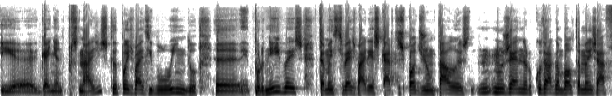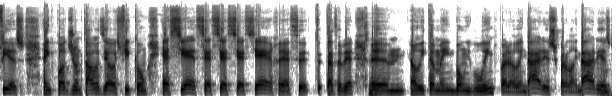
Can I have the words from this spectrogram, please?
e uh, ganhando personagens, que depois vais evoluindo uh, por níveis. Também, se tiveres várias cartas, podes juntá-las no género que o Dragon Ball também já fez, em que podes juntá-las e elas ficam SS, SSSR, S, estás a ver? Um, ali também vão evoluindo para lendárias, para lendárias. Hum.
